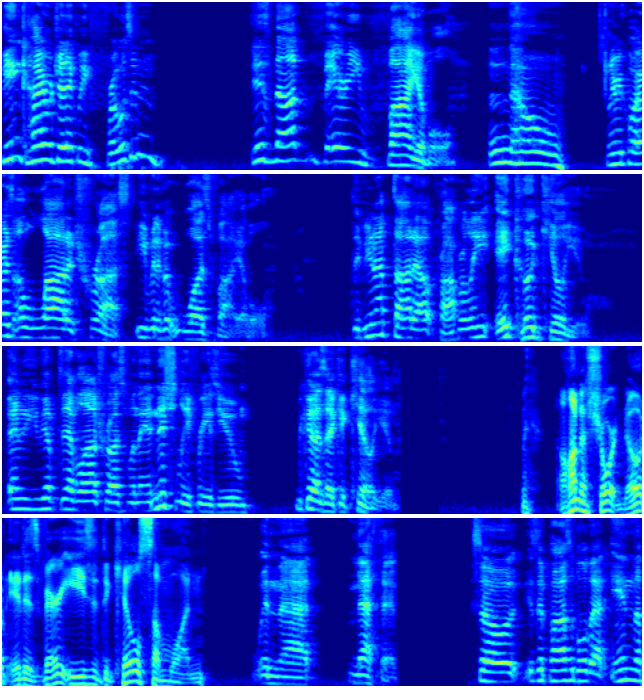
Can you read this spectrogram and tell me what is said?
being cryogenically frozen is not very viable. No. It requires a lot of trust, even if it was viable. If you're not thought out properly, it could kill you. And you have to have a lot of trust when they initially freeze you, because they could kill you. On a short note, it is very easy to kill someone. in that method. So, is it possible that in the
